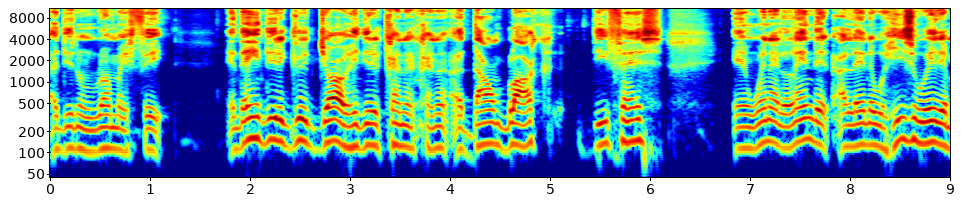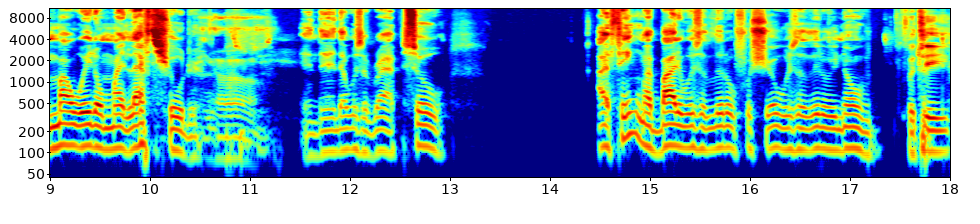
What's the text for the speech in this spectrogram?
I didn't run my feet. And then he did a good job. He did a kind of kind of a down block defense. And when I landed, I landed with his weight and my weight on my left shoulder Oh. and then that was a wrap. So I think my body was a little, for sure, was a little, you know, Fatigue.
